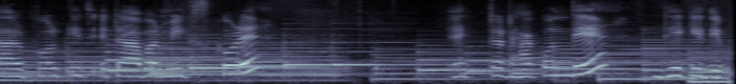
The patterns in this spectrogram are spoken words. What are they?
তারপর কিছু এটা আবার মিক্স করে একটা ঢাকন দিয়ে ঢেকে দিব।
